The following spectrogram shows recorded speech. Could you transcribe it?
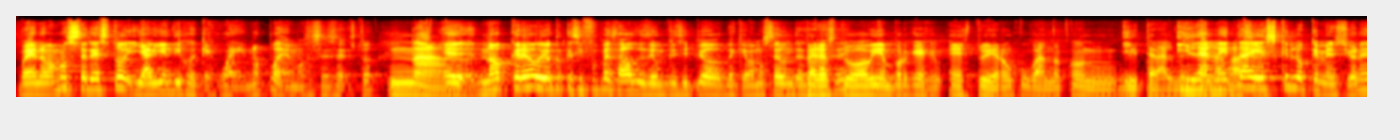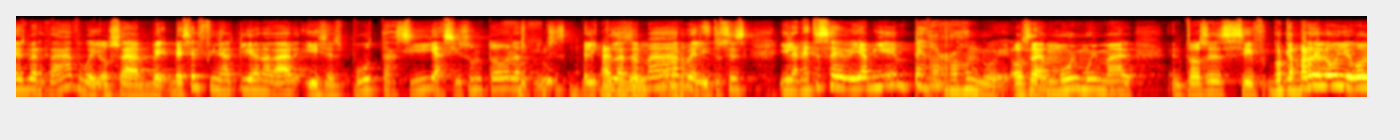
Bueno, vamos a hacer esto. Y alguien dijo que, güey, no podemos hacer esto. Nah. Eh, no creo. Yo creo que sí fue pensado desde un principio de que vamos a hacer un Pero desgaste. estuvo bien porque estuvieron jugando con literalmente Y la la neta raza. es que lo que menciona es verdad, güey. O sea, ve- ves el final que le iban a dar y dices, puta, sí, así son todas las pinches películas de Marvel. todas. Y entonces, y la neta se veía bien pedorrón, güey. O sea, Sí. muy, muy mal. Entonces, sí. Porque aparte luego llegó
